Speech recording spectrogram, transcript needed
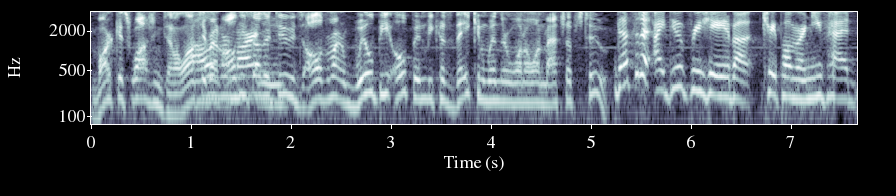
Marcus Washington, Alante Brown, all Martin. these other dudes, Oliver Martin will be open because they can win their one-on-one matchups too. That's what I do appreciate about Trey Palmer. And you've had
